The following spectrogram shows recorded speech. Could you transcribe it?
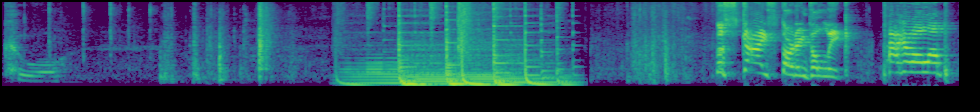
cool. The sky's starting to leak! Pack it all up!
